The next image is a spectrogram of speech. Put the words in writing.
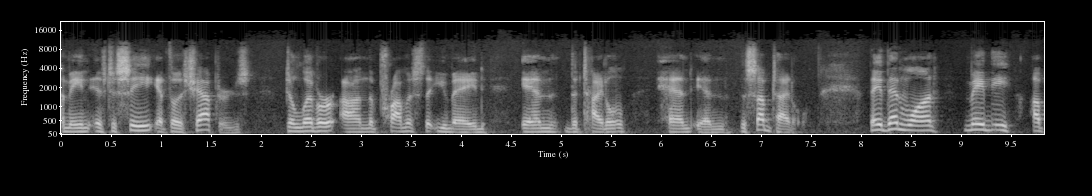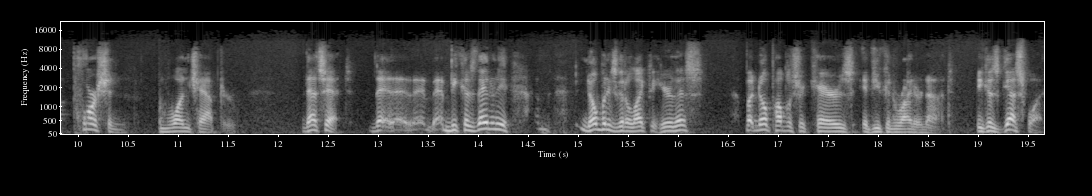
I mean, is to see if those chapters deliver on the promise that you made in the title and in the subtitle. They then want maybe a portion of one chapter That's it. They, because they don't. Need, nobody's going to like to hear this, but no publisher cares if you can write or not. Because guess what?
